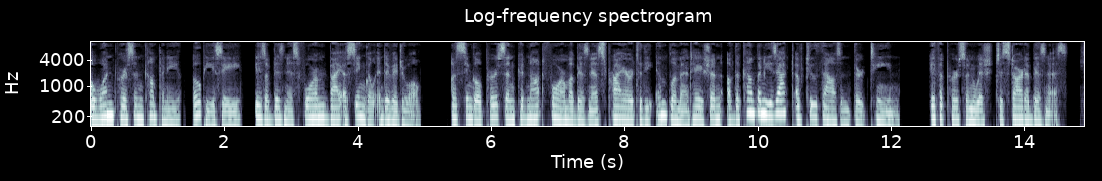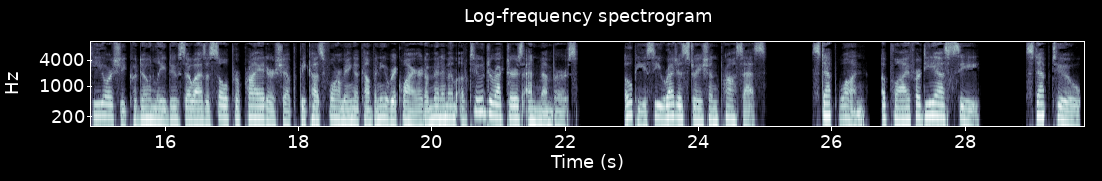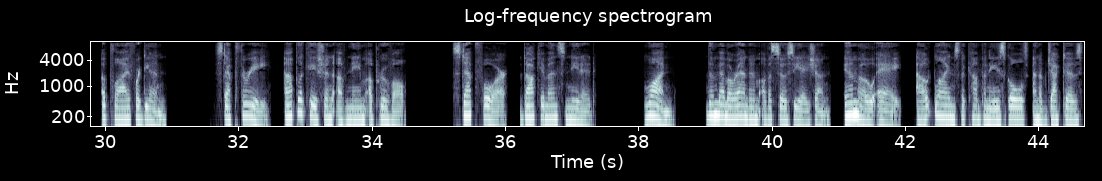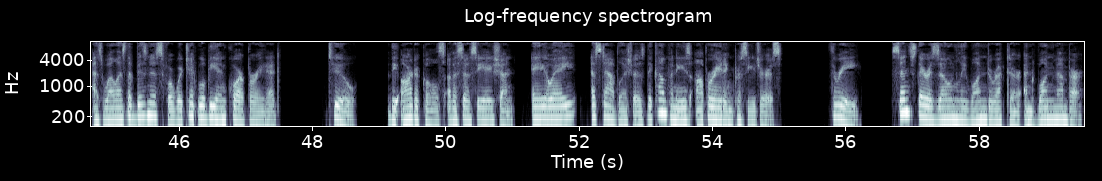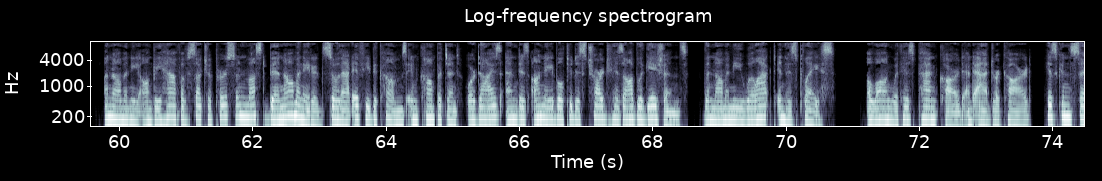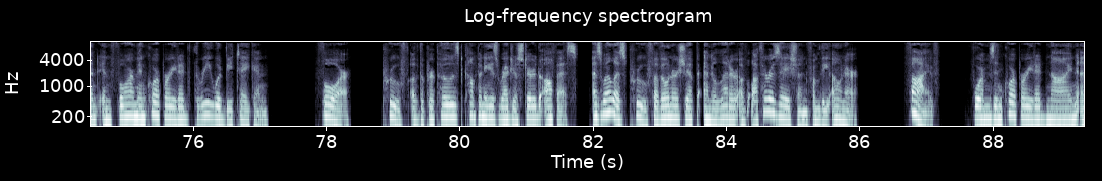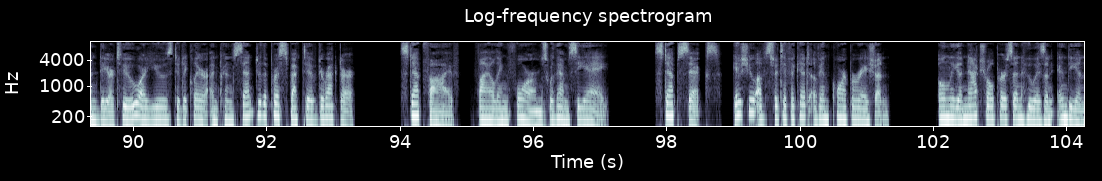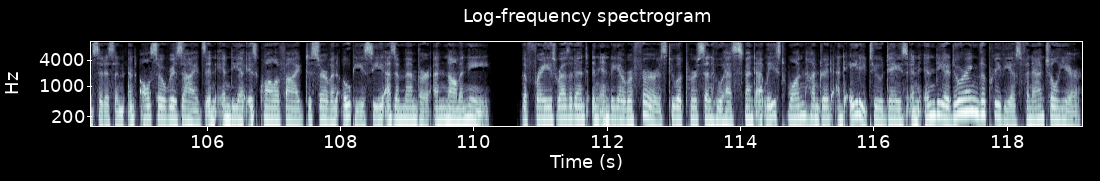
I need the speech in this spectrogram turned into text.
A one person company, OPC, is a business formed by a single individual. A single person could not form a business prior to the implementation of the Companies Act of 2013. If a person wished to start a business, he or she could only do so as a sole proprietorship because forming a company required a minimum of two directors and members. OPC Registration Process Step 1 Apply for DSC. Step 2 Apply for DIN. Step 3 Application of name approval. Step 4 Documents needed. 1. The Memorandum of Association, MOA, outlines the company's goals and objectives as well as the business for which it will be incorporated. 2. The Articles of Association, AOA, establishes the company's operating procedures. 3. Since there is only one director and one member, a nominee on behalf of such a person must be nominated so that if he becomes incompetent or dies and is unable to discharge his obligations, the nominee will act in his place. Along with his PAN card and Aadhaar card, his consent in form incorporated 3 would be taken. 4. Proof of the proposed company's registered office, as well as proof of ownership and a letter of authorization from the owner. 5. Forms Incorporated 9 and DIR 2 are used to declare and consent to the prospective director. Step 5 Filing forms with MCA. Step 6 Issue of Certificate of Incorporation. Only a natural person who is an Indian citizen and also resides in India is qualified to serve an OPC as a member and nominee. The phrase resident in India refers to a person who has spent at least 182 days in India during the previous financial year.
